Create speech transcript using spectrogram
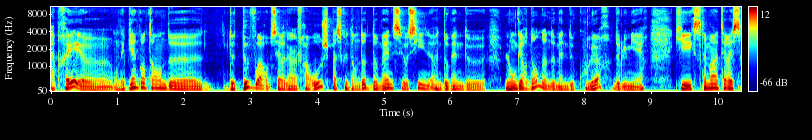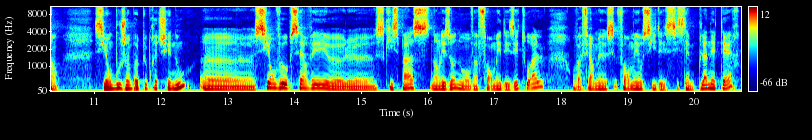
Après, euh, on est bien content de, de devoir observer dans l'infrarouge parce que dans d'autres domaines, c'est aussi un domaine de longueur d'onde, un domaine de couleur, de lumière, qui est extrêmement intéressant. Si on bouge un peu plus près de chez nous, euh, si on veut observer euh, ce qui se passe dans les zones où on va former des étoiles, on va former aussi des systèmes planétaires,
